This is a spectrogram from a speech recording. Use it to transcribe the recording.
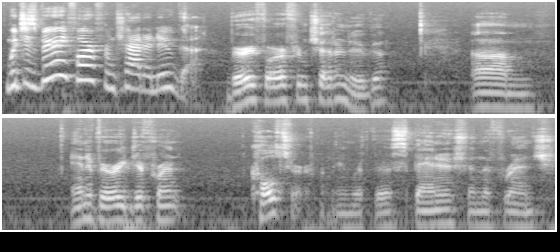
Which is very far from Chattanooga. Very far from Chattanooga, um, and a very different culture. I mean, with the Spanish and the French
